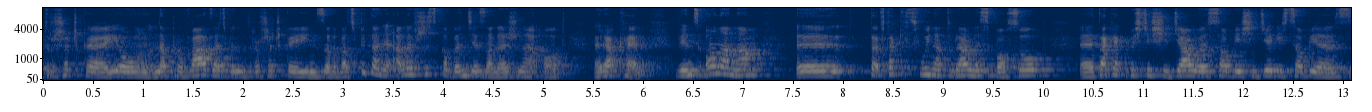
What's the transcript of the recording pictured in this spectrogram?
troszeczkę ją naprowadzać, będę troszeczkę jej zadawać pytania, ale wszystko będzie zależne od Raquel. Więc ona nam w taki swój naturalny sposób E, tak jakbyście siedziały sobie, siedzieli sobie z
